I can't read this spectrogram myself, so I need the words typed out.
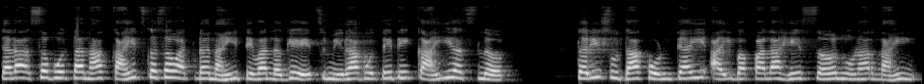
त्याला असं बोलताना काहीच कसं वाटलं नाही तेव्हा लगेच मीरा बोलते ते काही असलं तरी सुद्धा कोणत्याही आई बापाला हे सहन होणार नाही.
